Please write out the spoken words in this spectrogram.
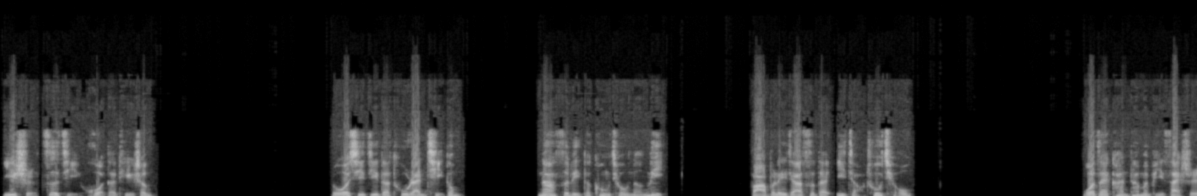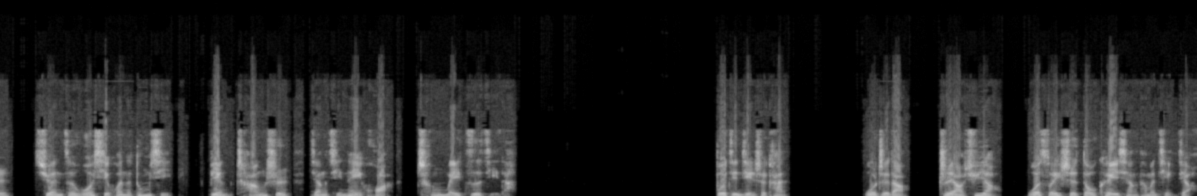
以使自己获得提升。罗西基的突然启动，纳斯里的控球能力，法布雷加斯的一脚出球。我在看他们比赛时，选择我喜欢的东西，并尝试将其内化成为自己的，不仅仅是看。我知道，只要需要，我随时都可以向他们请教。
